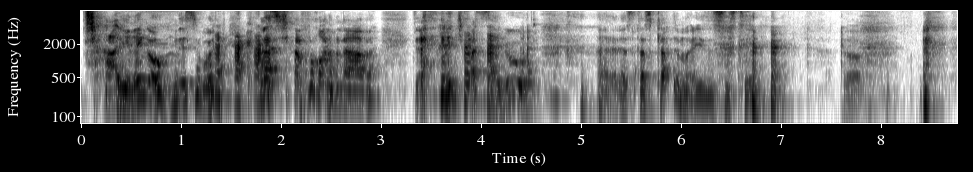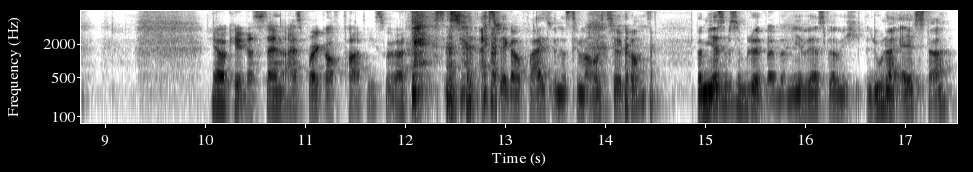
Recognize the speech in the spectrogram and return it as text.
Charlie Ringofen ist wohl ein klassischer Pornoname. Der finde ich fast sehr gut. Also das, das klappt immer, dieses System. Ja. Ja, okay, das ist dein Icebreaker auf Partys, oder? Das ist ein Eisberg auf Weiß, wenn das Thema Haustiere kommt. Bei mir ist es ein bisschen blöd, weil bei mir wäre es, glaube ich, Luna Elster.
